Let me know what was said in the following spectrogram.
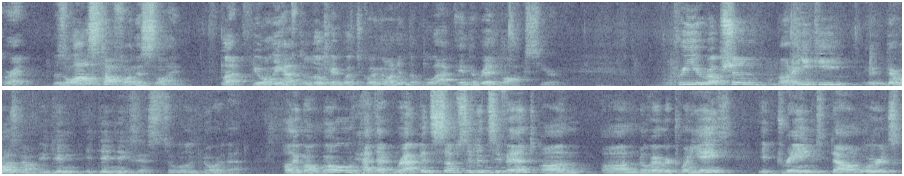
All right, there's a lot of stuff on this slide, but you only have to look at what's going on in the black, in the red box here. Pre-eruption, Mauna Iki, there was none. It didn't, it didn't exist, so we'll ignore that. Halemaumau had that rapid subsidence event on, on November 28th. It drained downwards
